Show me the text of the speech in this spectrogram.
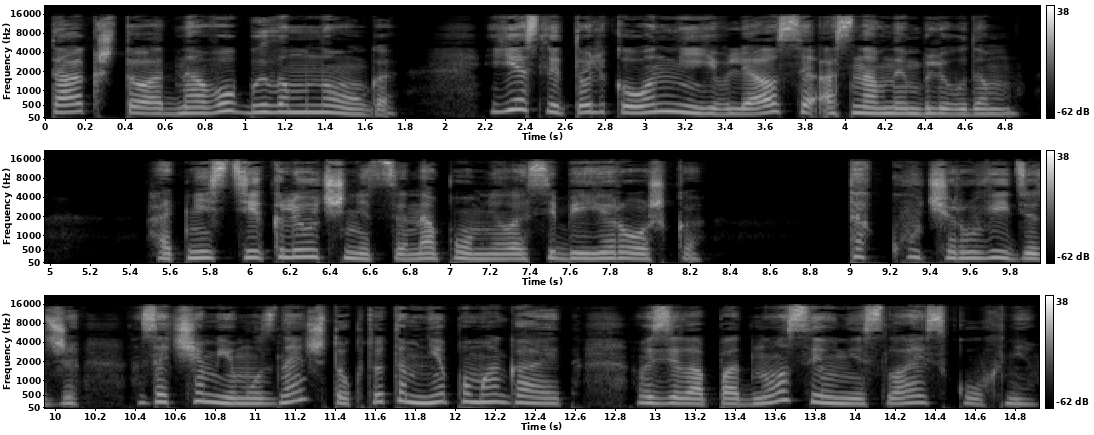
Так что одного было много — если только он не являлся основным блюдом. «Отнести ключницы», — напомнила себе Ерошка. «Так кучер увидит же. Зачем ему знать, что кто-то мне помогает?» Взяла поднос и унесла из кухни.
